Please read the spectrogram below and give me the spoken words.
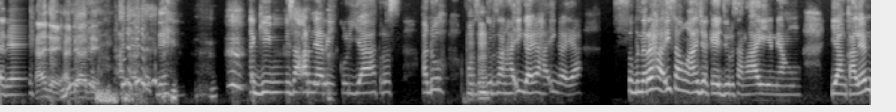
adik aja adik-adik. Adik lagi misalkan nyari kuliah terus aduh masuk jurusan HI enggak ya HI enggak ya? Sebenarnya HI sama aja kayak jurusan lain yang yang kalian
